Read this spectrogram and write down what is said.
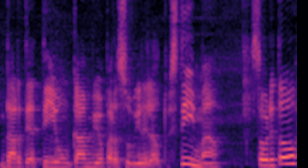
darte a ti un cambio para subir el autoestima. Sobre todo,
